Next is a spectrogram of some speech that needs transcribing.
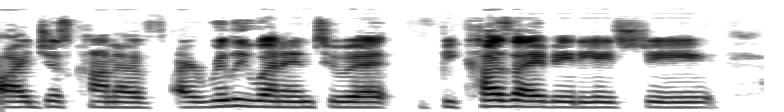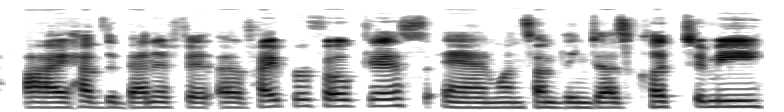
I just kind of, I really went into it because I have ADHD. I have the benefit of hyper focus, and when something does click to me,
